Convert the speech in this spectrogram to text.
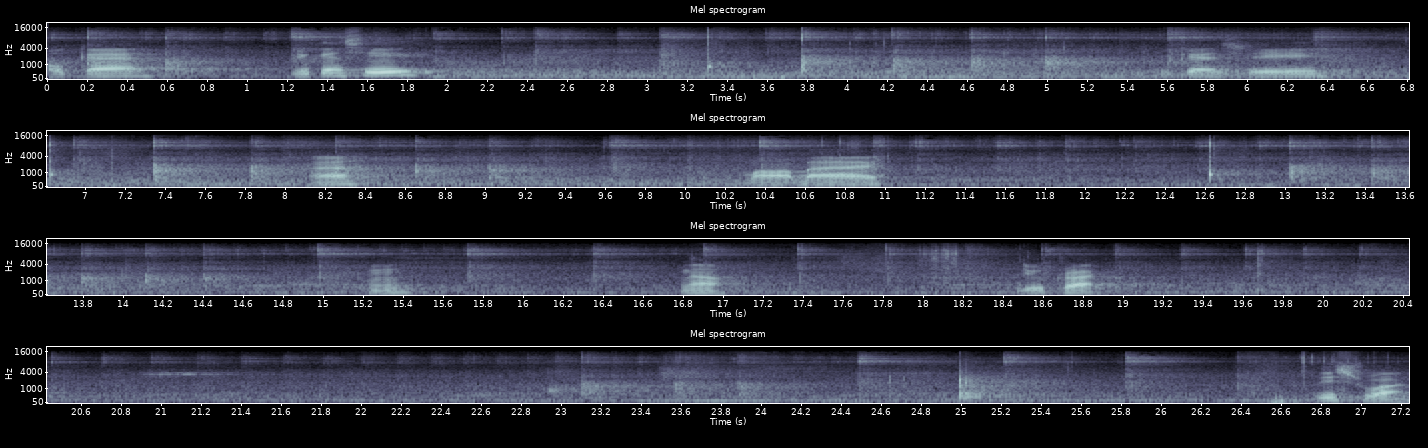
Okay, you can see. You can see. Huh? More back. Hmm? Now, you try. This one,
